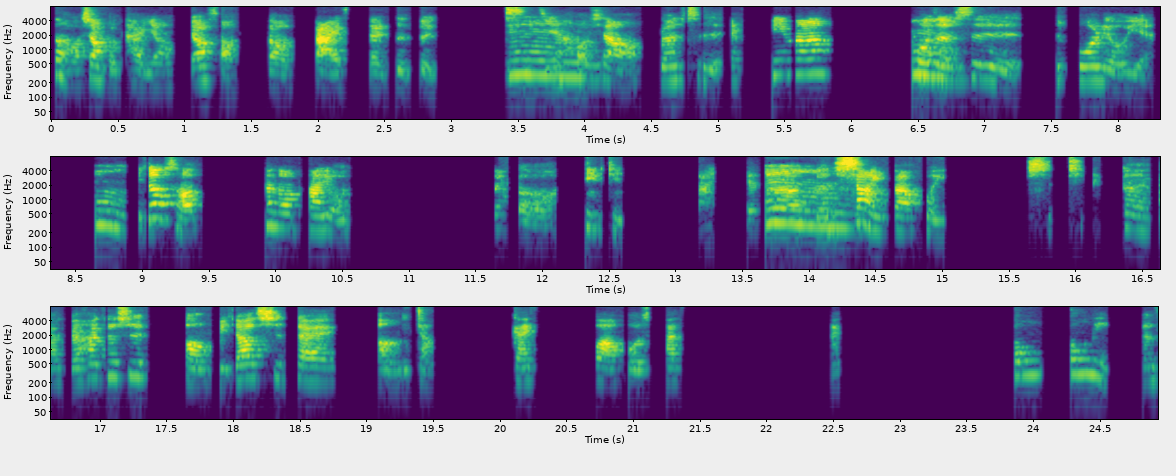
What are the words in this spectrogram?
这好像不太一样，比较少听到大 S 在这对时间，好像无论是 FB 吗，嗯，或者是直播留言，嗯，比较少。看到他有那个进行讲一些他跟上一段婚姻对，感觉他就是嗯比较是在嗯讲该话，或者是他东东里跟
